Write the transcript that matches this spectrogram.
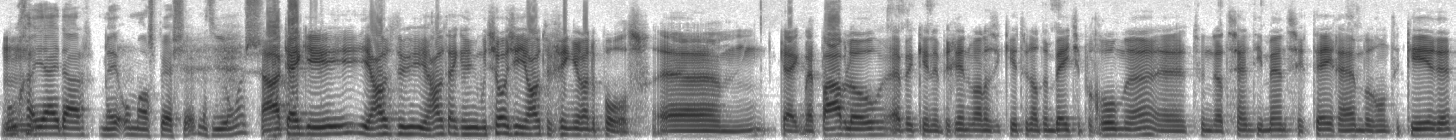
hoe Mhm. ga jij daarmee om als perschef met die jongens? Nou, kijk, je, je, houdt, je, houdt eigenlijk, je moet zo zien, je houdt de vinger aan de pols. Ehm, kijk, met Pablo heb ik in het begin wel eens een keer, toen dat een beetje begon, eh, toen dat sentiment zich tegen hem begon te keren.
